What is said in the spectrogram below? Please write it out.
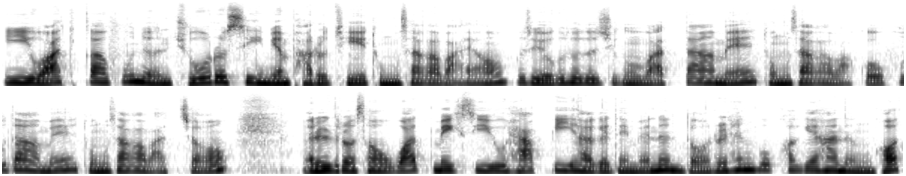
이 what과 who는 주어로 쓰이면 바로 뒤에 동사가 와요. 그래서 여기서도 지금 what 다음에 동사가 왔고 who 다음에 동사가 왔죠. 예를 들어서 what makes you happy 하게 되면은 너를 행복하게 하는 것.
